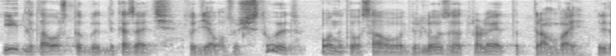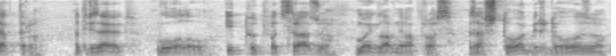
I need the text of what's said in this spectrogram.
И для того, чтобы доказать, что дьявол существует, он этого самого Берлеза отправляет под трамвай. Редактору отрезают голову. И тут вот сразу мой главный вопрос. За что Берлиозу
